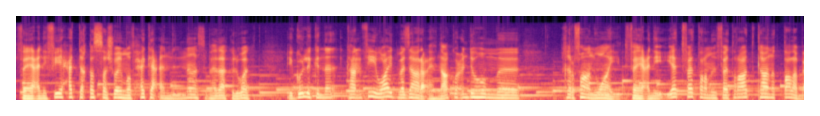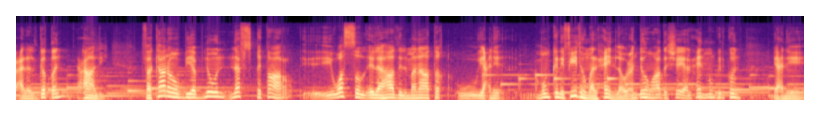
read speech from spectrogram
فيعني في حتى قصة شوي مضحكة عن الناس بهذاك الوقت. يقول لك انه كان في وايد مزارع هناك وعندهم آه خرفان وايد. فيعني يت فترة من فترات كان الطلب على القطن عالي. فكانوا بيبنون نفس قطار يوصل إلى هذه المناطق ويعني ممكن يفيدهم الحين. لو عندهم هذا الشيء الحين ممكن يكون يعني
